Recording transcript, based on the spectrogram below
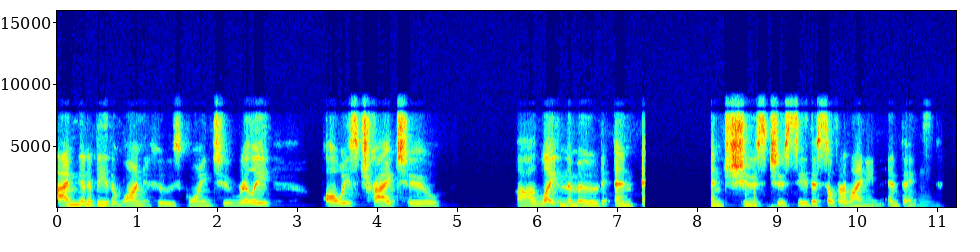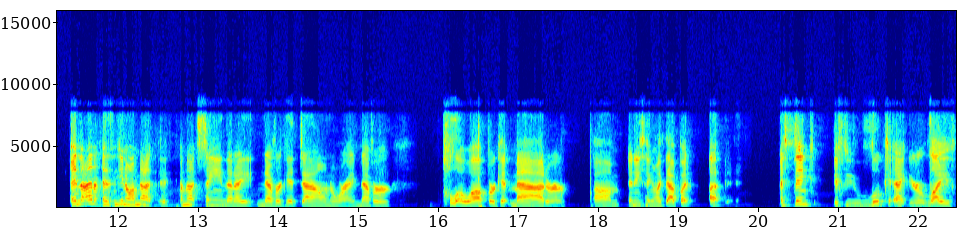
I'm going to be the one who's going to really always try to uh, lighten the mood and and choose to see the silver lining in things. Mm. And I, and, you know, I'm not I'm not saying that I never get down or I never blow up or get mad or um, anything like that. But I, I think if you look at your life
